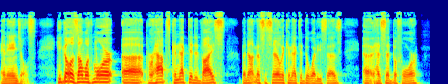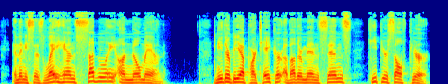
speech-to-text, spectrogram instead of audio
and angels. He goes on with more uh, perhaps connected advice, but not necessarily connected to what he says, uh, has said before. And then he says, lay hands suddenly on no man. Neither be a partaker of other men's sins. Keep yourself pure.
